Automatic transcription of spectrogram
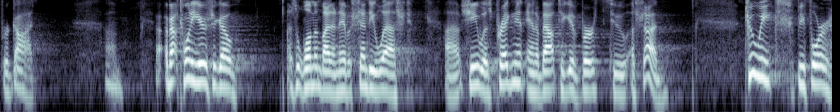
for God? Um, about 20 years ago, there's a woman by the name of Cindy West. Uh, she was pregnant and about to give birth to a son. Two weeks before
